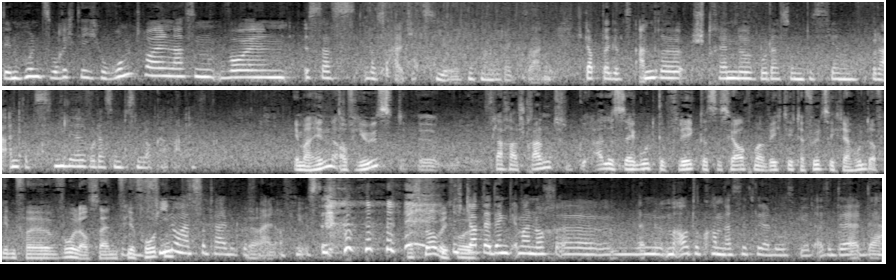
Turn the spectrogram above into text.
den Hund so richtig rumtollen lassen wollen, ist das das falsche Ziel, muss man direkt sagen. Ich glaube, da gibt's andere Strände, wo das so ein bisschen, oder andere Ziele, wo das so ein bisschen lockerer ist. Immerhin auf Jüst, äh, flacher Strand, alles sehr gut gepflegt, das ist ja auch mal wichtig. Da fühlt sich der Hund auf jeden Fall wohl auf seinen vier Pfoten. Fino hat's total gut gefallen auf Just. Das glaube ich wohl. Ich glaube, der denkt immer noch, äh, wenn wir im Auto kommen, dass es jetzt wieder losgeht. Also der, der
